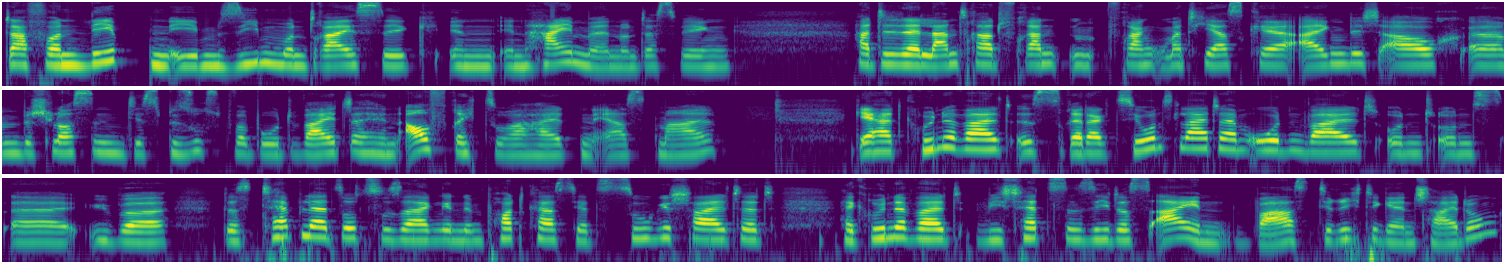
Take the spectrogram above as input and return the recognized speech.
davon lebten eben 37 in, in Heimen. Und deswegen hatte der Landrat Frank, Frank Matthiaske eigentlich auch ähm, beschlossen, das Besuchsverbot weiterhin aufrechtzuerhalten erstmal. Gerhard Grünewald ist Redaktionsleiter im Odenwald und uns äh, über das Tablet sozusagen in dem Podcast jetzt zugeschaltet. Herr Grünewald, wie schätzen Sie das ein? War es die richtige Entscheidung?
